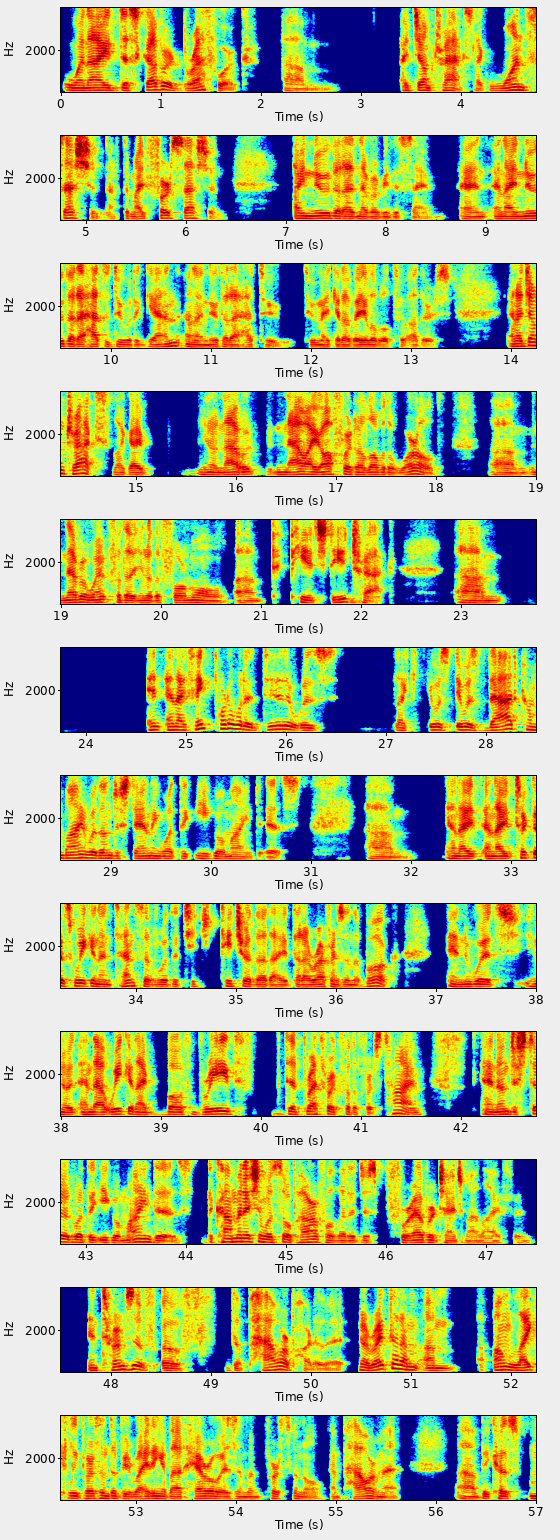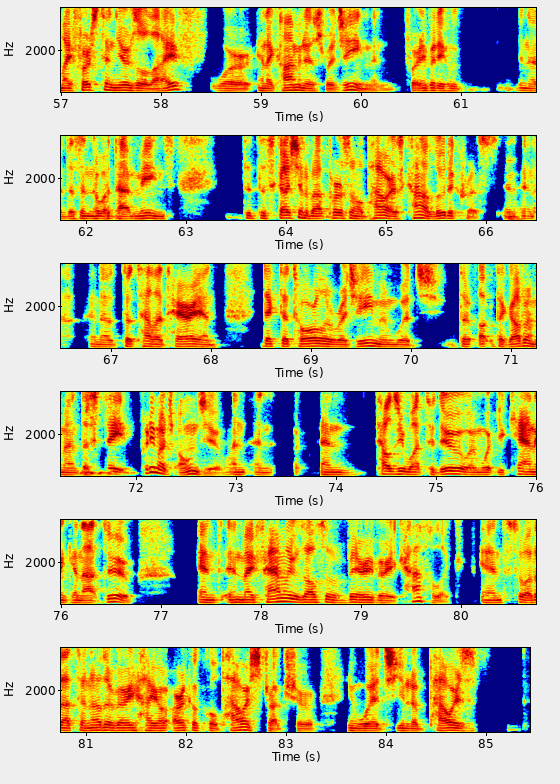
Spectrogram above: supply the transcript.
When I discovered breath work, um, I jumped tracks. Like one session after my first session, I knew that I'd never be the same. And, and I knew that I had to do it again. And I knew that I had to, to make it available to others and I jumped tracks. Like I, you know, now now I offer it all over the world. Um, never went for the you know the formal um, PhD track. Um, and and I think part of what it did it was like it was it was that combined with understanding what the ego mind is. Um, and I and I took this week in intensive with the teach, teacher that I that I reference in the book, in which you know, and that weekend I both breathed, did breath work for the first time, and understood what the ego mind is. The combination was so powerful that it just forever changed my life. And in terms of of the power part of it, you know, right that I'm I'm unlikely person to be writing about heroism and personal empowerment. Uh, because my first 10 years of life were in a communist regime and for anybody who you know doesn't know what that means the discussion about personal power is kind of ludicrous in, mm-hmm. in, a, in, a, totalitarian dictatorial regime in which the, uh, the government, the mm-hmm. state pretty much owns you and, and, and tells you what to do and what you can and cannot do. And, and my family was also very, very Catholic. And so that's another very hierarchical power structure in which, you know, powers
